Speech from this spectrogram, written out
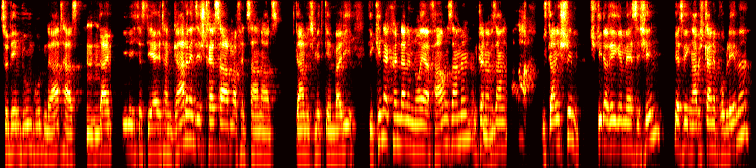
zu dem du einen guten Draht hast, mhm. da empfehle ich, dass die Eltern, gerade wenn sie Stress haben auf den Zahnarzt, gar nicht mitgehen, weil die, die Kinder können dann eine neue Erfahrung sammeln und können mhm. dann sagen, ah, ist gar nicht schlimm, ich gehe da regelmäßig hin, deswegen habe ich keine Probleme.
